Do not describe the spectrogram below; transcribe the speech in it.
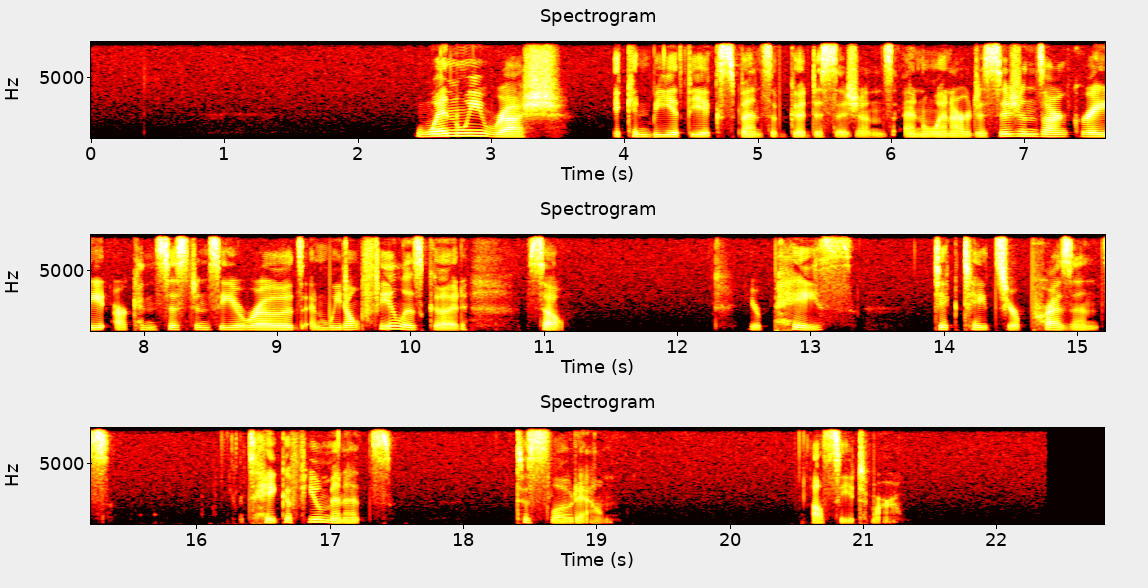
When we rush, it can be at the expense of good decisions. And when our decisions aren't great, our consistency erodes and we don't feel as good. So, your pace dictates your presence. Take a few minutes to slow down. I'll see you tomorrow.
